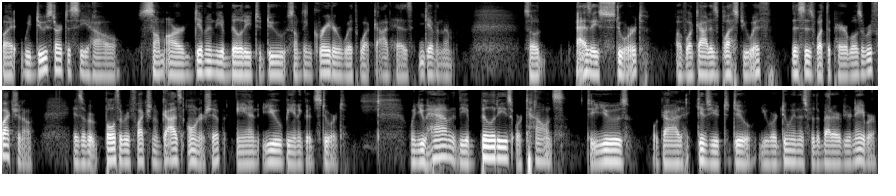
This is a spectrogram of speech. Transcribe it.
but we do start to see how some are given the ability to do something greater with what God has given them. So, as a steward of what God has blessed you with, this is what the parable is a reflection of. It is a, both a reflection of God's ownership and you being a good steward. When you have the abilities or talents to use what God gives you to do, you are doing this for the better of your neighbor.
